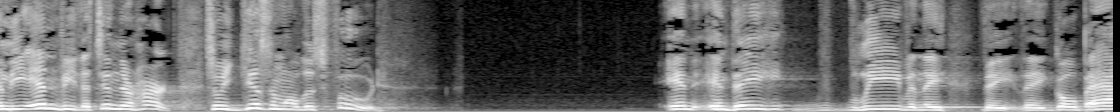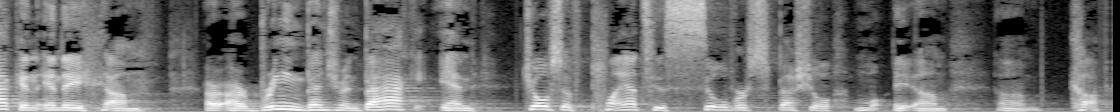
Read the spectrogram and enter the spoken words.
and the envy that's in their heart? So he gives them all this food. And, and they leave and they, they, they go back and, and they um, are, are bringing Benjamin back. And Joseph plants his silver special um, um, cup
